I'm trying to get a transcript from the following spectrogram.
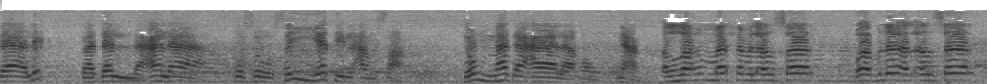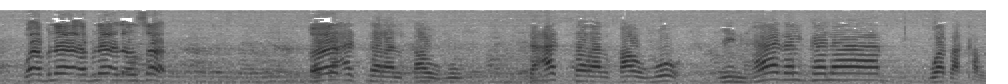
ذلك فدل على خصوصية الأنصار. ثم دعا لهم. نعم. اللهم ارحم الأنصار وأبناء الأنصار وأبناء أبناء الأنصار. قال تأثر القوم تأثر القوم من هذا الكلام وبكوا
